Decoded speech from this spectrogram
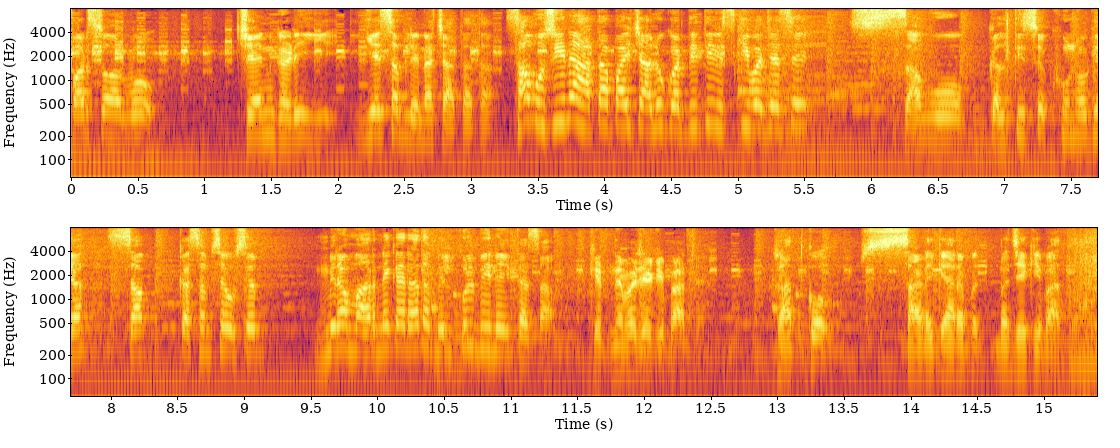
पर्स और वो चेन घड़ी ये- ये सब लेना चाहता था। सब उसी ने हाथापाई चालू कर दी थी इसकी वजह से सब वो गलती से खून हो गया। सब कसम से उसे मेरा मारने का इरादा बिल्कुल भी नहीं था साहब। कितने बजे की बात है? रात को साढ़े ग्यारह बजे की बात है।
